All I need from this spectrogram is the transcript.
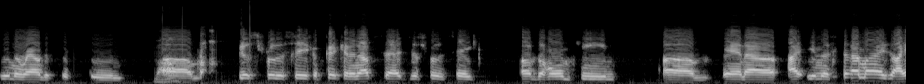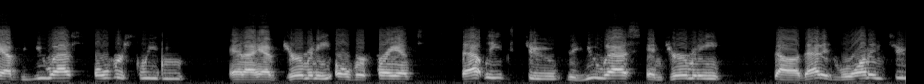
in the round of 16. Wow. Um, just for the sake of picking an upset, just for the sake of the home team. Um, and uh, I, in the semis, I have the U.S. over Sweden, and I have Germany over France. That leads to the U.S. and Germany. Uh, that is one and two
